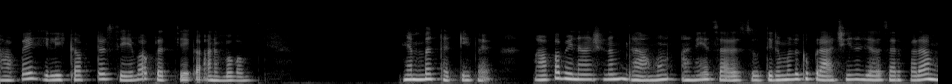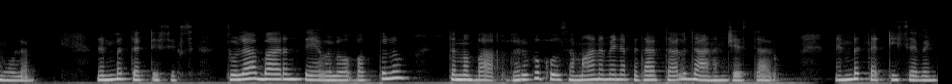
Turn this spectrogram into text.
ఆపై హెలికాప్టర్ సేవ ప్రత్యేక అనుభవం. Number thirty five. Papa Vinasanam ధామం అనే సరస్సు తిరుమలకు ప్రాచీన జల సరఫరా మూలం. Number thirty six. తులాభారం సేవలో భక్తులు తమ బా బరువుకు సమానమైన పదార్థాలు దానం చేస్తారు. Number thirty seven.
